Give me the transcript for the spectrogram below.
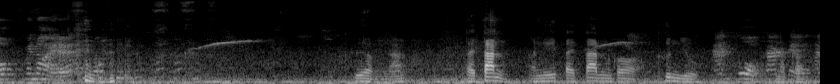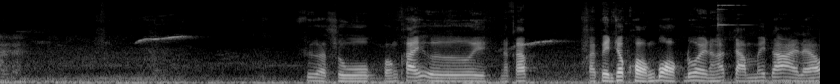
ลกไม่หน่อยฮะ เครื่องนะไททันอันนี้ไททันก็ขึ้นอยู่นะครับ เสื้อสูบของใครเอ่ยนะครับ ใครเป็นเจ้าของบอกด้วยนะครับจำไม่ได้แล้ว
